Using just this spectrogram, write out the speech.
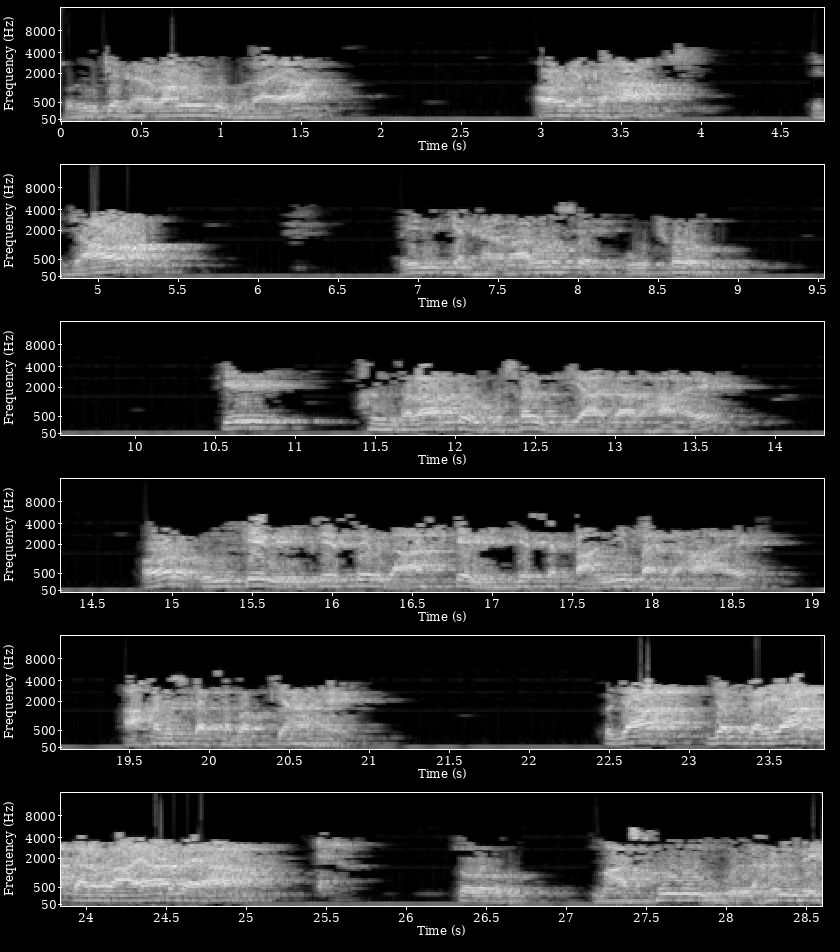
تو ان کے گھر والوں کو بلایا اور یہ کہا کہ جاؤ، ان کے گھر والوں سے پوچھو کہ ہنزلہ کو غسل دیا جا رہا ہے اور ان کے نیچے سے لاش کے نیچے سے پانی بہ رہا ہے، آخر اس کا سبب کیا ہے؟ تو جب دریافت کروایا گیا تو معصوم دلہن نے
